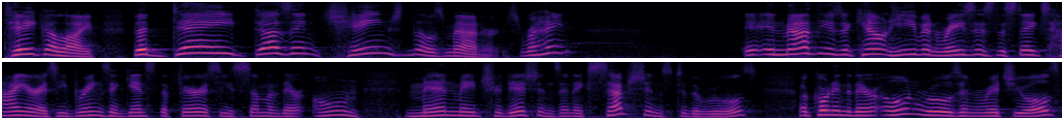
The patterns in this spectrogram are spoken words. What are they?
take a life. The day doesn't change those matters, right? In Matthew's account, he even raises the stakes higher as he brings against the Pharisees some of their own man made traditions and exceptions to the rules. According to their own rules and rituals,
